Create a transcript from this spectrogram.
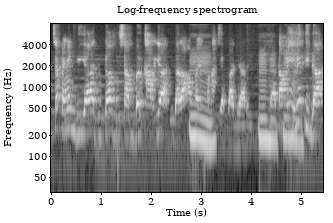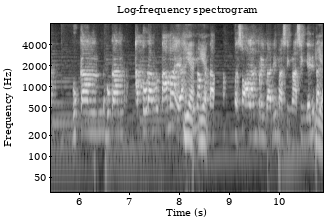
saya pengen dia juga bisa berkarya di dalam apa yang Hmm. pernah dia pelajari. Mhm, Ya, tapi mhm. ini tidak bukan bukan aturan utama ya. Iya, ini mah iya. pendapat persoalan pribadi masing-masing. Jadi Iya.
